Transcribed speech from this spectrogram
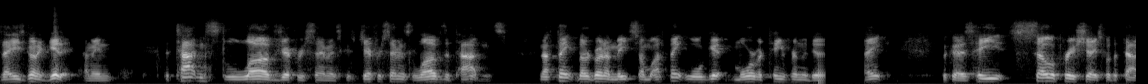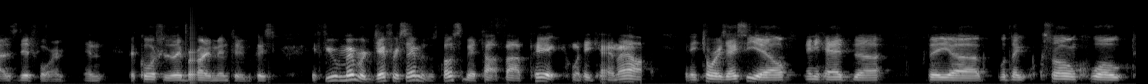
that he's going to get it. I mean, the Titans love Jeffrey Simmons because Jeffrey Simmons loves the Titans. And I think they're going to meet some. I think we'll get more of a team friendly deal. I because he so appreciates what the Titans did for him and the culture they brought him into. Because if you remember, Jeffrey Simmons was supposed to be a top five pick when he came out, and he tore his ACL, and he had the the uh, what they so unquote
